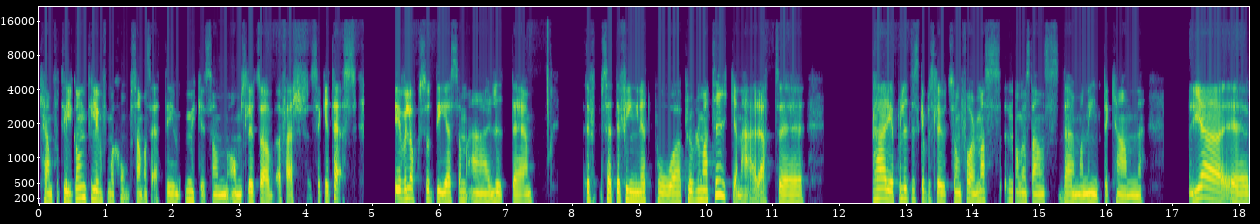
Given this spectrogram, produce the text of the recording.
kan få tillgång till information på samma sätt. Det är mycket som omsluts av affärssekretess. Det är väl också det som är lite, det sätter fingret på problematiken här, att eh, det här är politiska beslut som formas någonstans där man inte kan följa eh,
